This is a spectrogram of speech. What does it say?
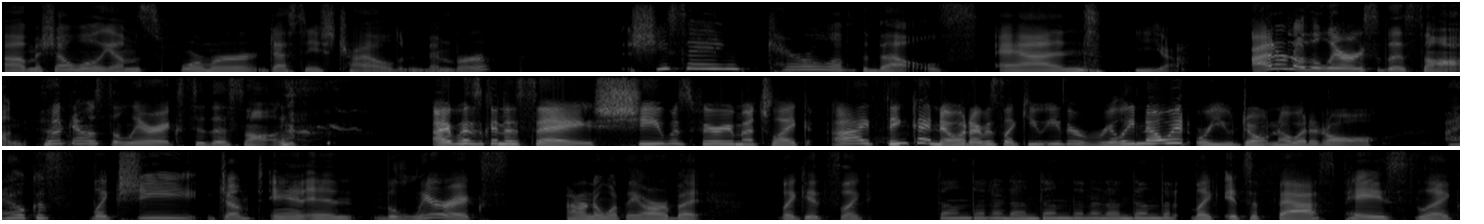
uh, Michelle Williams, former Destiny's Child member, she sang Carol of the Bells. And Yeah. I don't know the lyrics to this song. Who knows the lyrics to this song? I was going to say, she was very much like, I think I know it. I was like, you either really know it or you don't know it at all. I know because like she jumped in and the lyrics, I don't know what they are, but like it's like dun dun dun dun dun dun dun Like it's a fast paced, like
